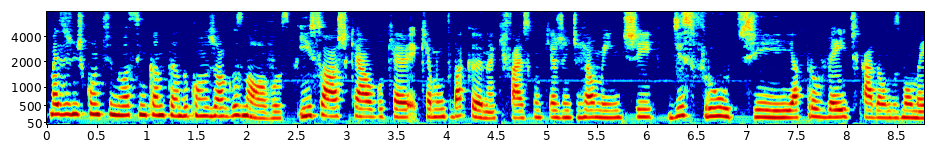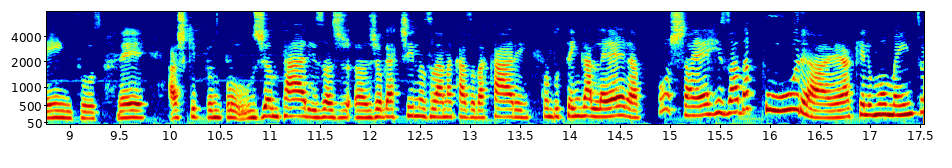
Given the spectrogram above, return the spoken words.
mas a gente continua se encantando com os jogos novos. Isso eu acho que é algo que é, que é muito bacana, que faz com que a gente realmente desfrute aproveite cada um dos momentos, né? Acho que, por exemplo, os jantares, as, as, jogatinas lá na casa da Karen, quando tem galera, poxa, é risada pura. É aquele momento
